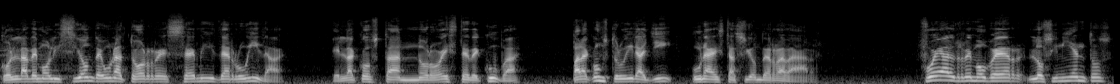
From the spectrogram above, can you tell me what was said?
con la demolición de una torre semi-derruida en la costa noroeste de Cuba para construir allí una estación de radar. Fue al remover los cimientos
